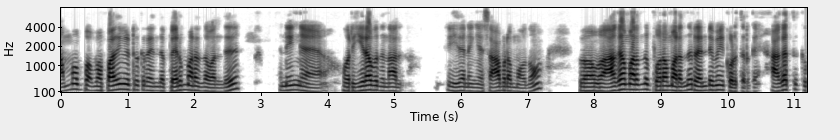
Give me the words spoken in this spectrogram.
நம்ம ப பதிவிட்டிருக்கிற இந்த பெருமருந்தை வந்து நீங்கள் ஒரு இருபது நாள் இதை நீங்கள் சாப்பிடும் போதும் அகமருந்து புறமருந்து ரெண்டுமே கொடுத்துருக்கேன். அகத்துக்கு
